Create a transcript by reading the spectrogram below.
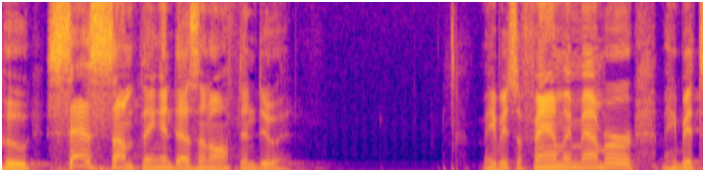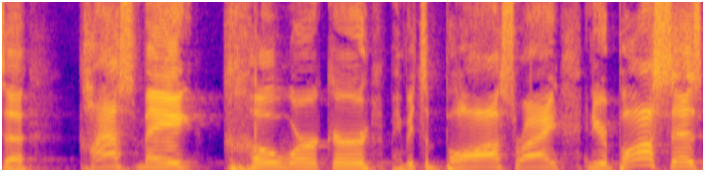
who says something and doesn't often do it? Maybe it's a family member, maybe it's a classmate, coworker, maybe it's a boss, right? And your boss says,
